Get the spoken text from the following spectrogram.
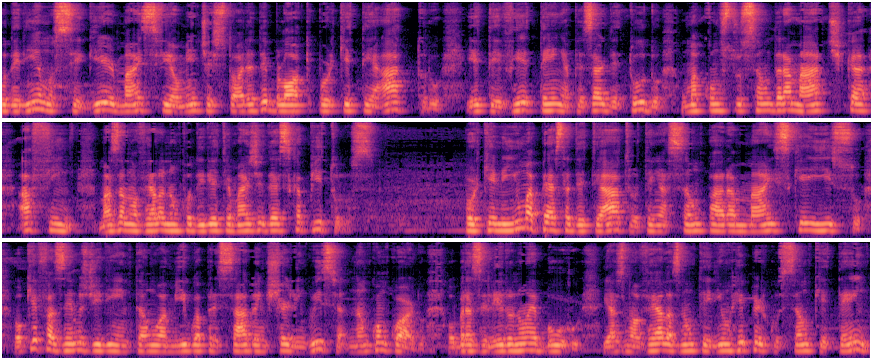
poderíamos seguir mais fielmente a história de Bloch, porque teatro e TV têm, apesar de tudo, uma construção dramática afim, mas a novela não poderia ter mais de 10 capítulos. porque nenhuma peça de teatro tem ação para mais que isso. O que fazemos, diria então o amigo apressado a encher linguiça? Não concordo. O brasileiro não é burro e as novelas não teriam repercussão que tem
